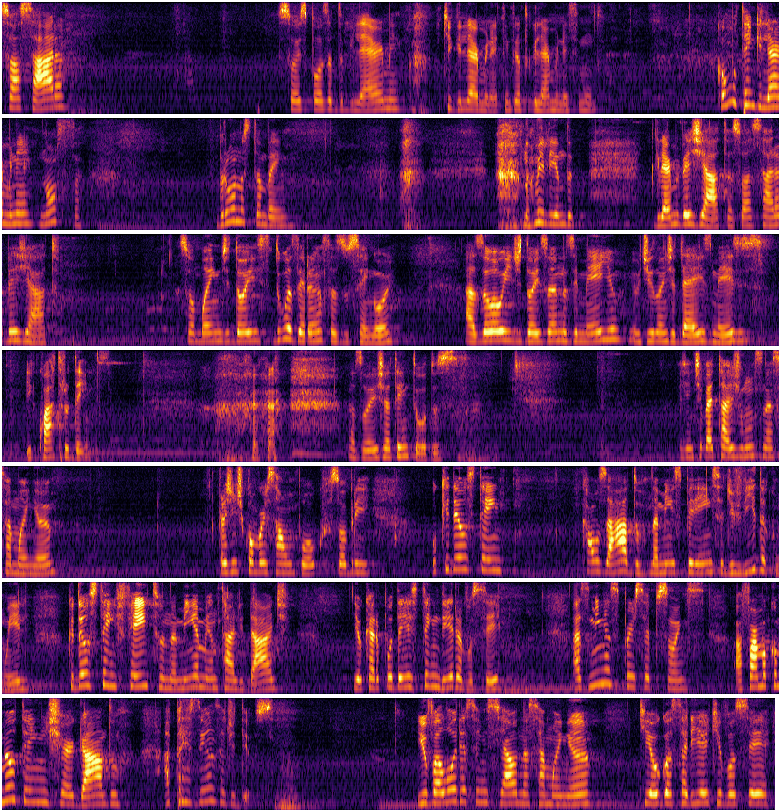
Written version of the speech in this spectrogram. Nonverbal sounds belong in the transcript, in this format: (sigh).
Sou a Sara. Sou esposa do Guilherme. (laughs) Que Guilherme, né? Tem tanto Guilherme nesse mundo. Como tem Guilherme, né? Nossa. Brunos também. (laughs) Nome lindo. Guilherme Begiato. Eu sou a Sara Begiato. Sou mãe de dois, duas heranças do Senhor. A Zoe de dois anos e meio e o Dylan de dez meses e quatro dentes. (laughs) a Zoe já tem todos. A gente vai estar juntos nessa manhã para a gente conversar um pouco sobre o que Deus tem causado na minha experiência de vida com Ele, o que Deus tem feito na minha mentalidade. E eu quero poder estender a você as minhas percepções, a forma como eu tenho enxergado a presença de Deus. E o valor essencial nessa manhã que eu gostaria que você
